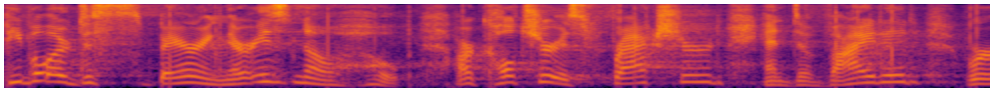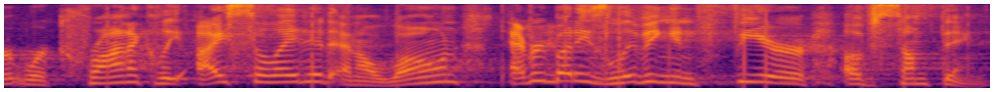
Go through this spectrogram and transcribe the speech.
People are despairing. There is no hope. Our culture is fractured and divided. We're, we're chronically isolated and alone. Everybody's living in fear of something.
